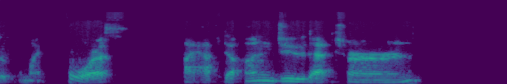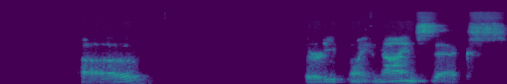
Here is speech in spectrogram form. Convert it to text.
So for my fourth, I have to undo that turn of 30.96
